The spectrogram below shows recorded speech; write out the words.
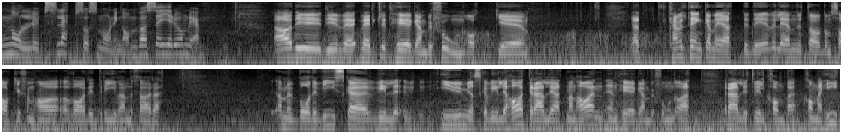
nollutsläpp så småningom. Vad säger du om det? Ja, det är, det är verkligt hög ambition och eh, jag kan väl tänka mig att det är väl en av de saker som har varit drivande för att ja, men både vi ska vilja, i Umeå ska vilja ha ett rally, att man har en, en hög ambition och att rallyt vill komma, komma hit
